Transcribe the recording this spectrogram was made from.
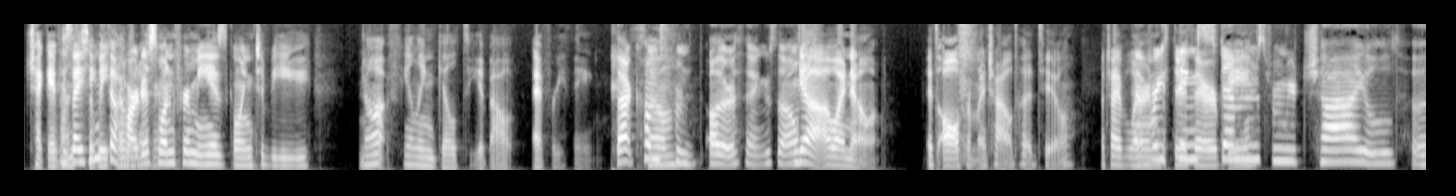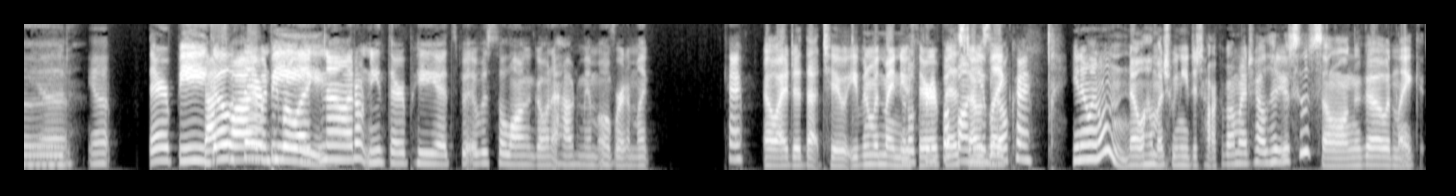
check it Because I think the hardest whatever. one for me is going to be not feeling guilty about everything. That comes So- from other things though. Yeah. Oh, I know. It's all from my childhood too, which I've learned Everything through therapy. stems from your childhood. Yeah. Yep. Therapy. That's go why therapy. when people are like, "No, I don't need therapy," it's but it was so long ago and it happened to me. I'm over it. I'm like, okay. Oh, I did that too. Even with my new it'll therapist, I was but like, okay, you know, I don't know how much we need to talk about my childhood. It was so long ago, and like,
